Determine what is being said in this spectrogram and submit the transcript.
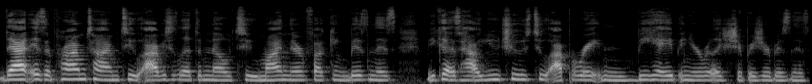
that is a prime time to obviously let them know to mind their fucking business because how you choose to operate and behave in your relationship is your business.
